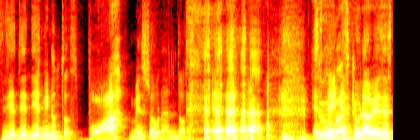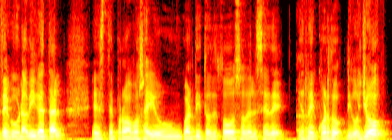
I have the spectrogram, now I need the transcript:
10 minutos, ¡buah! me sobran dos. Este, es que una vez este, con una amiga tal, este, probamos ahí un cuartito de todo eso del CD y recuerdo, digo, yo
